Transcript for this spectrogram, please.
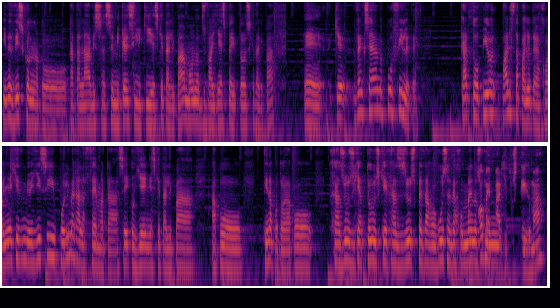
είναι δύσκολο να το καταλάβεις σε μικρές ηλικίες και τα λοιπά, μόνο τις βαγιές περιπτώσεις και τα λοιπά. Ε, και δεν ξέραμε πού οφείλεται. Κάτι το οποίο πάλι στα παλιότερα χρόνια είχε δημιουργήσει πολύ μεγάλα θέματα σε οικογένειες και τα λοιπά από, τι να πω τώρα, από χαζούς γιατρούς και χαζούς παιδαγωγούς ενδεχομένως Ακόμα που... υπάρχει το στίγμα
